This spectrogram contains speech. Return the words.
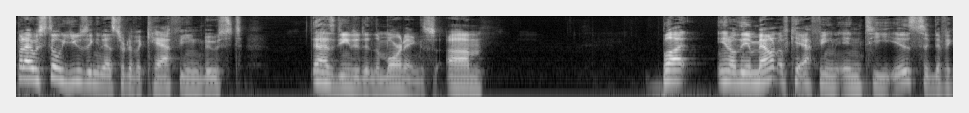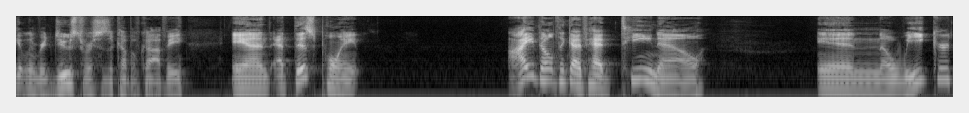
but I was still using it as sort of a caffeine boost as needed in the mornings. Um, but you know, the amount of caffeine in tea is significantly reduced versus a cup of coffee, and at this point, I don't think I've had tea now in a week or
